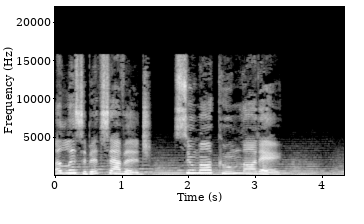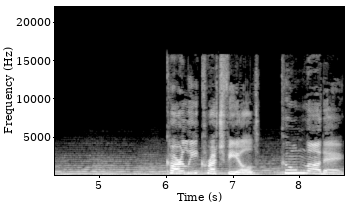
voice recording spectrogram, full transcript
Elizabeth Savage, summa cum laude. Carly Crutchfield, cum laude.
